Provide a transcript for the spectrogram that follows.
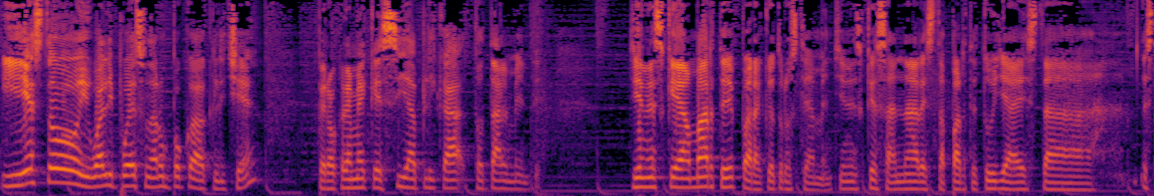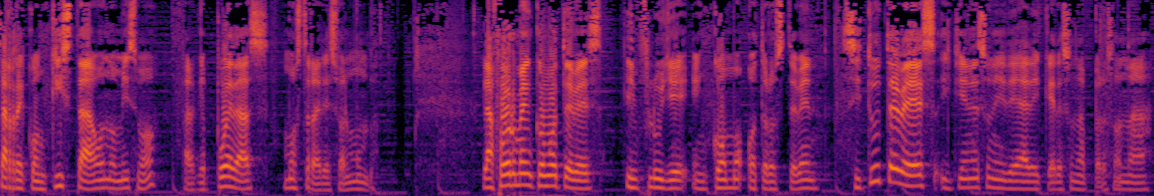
Y esto igual y puede sonar un poco a cliché, pero créeme que sí aplica totalmente. Tienes que amarte para que otros te amen. Tienes que sanar esta parte tuya, esta, esta reconquista a uno mismo para que puedas mostrar eso al mundo. La forma en cómo te ves influye en cómo otros te ven. Si tú te ves y tienes una idea de que eres una persona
